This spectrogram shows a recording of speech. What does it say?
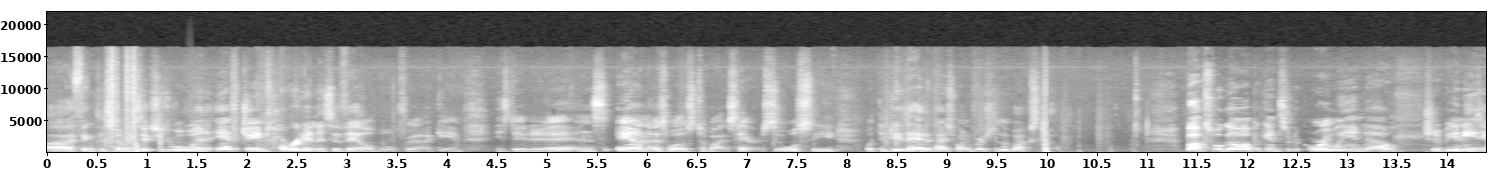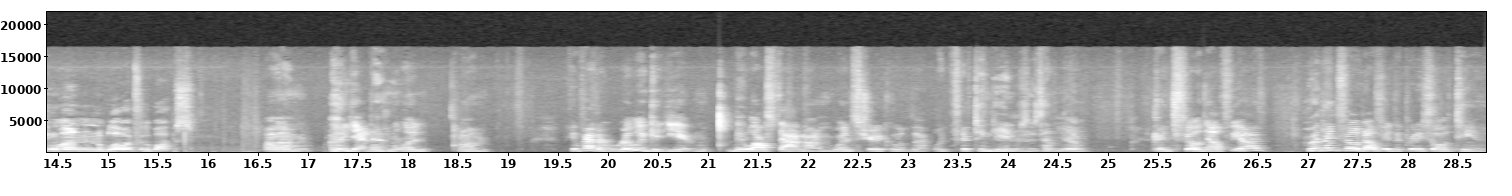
I think the 76ers will win if James Harden is available for that game. He's day to day, and and as well as Tobias Harris. So we'll see what they do. They had a nice win versus the Bucks though. Bucks will go up against Orlando. Should be an easy one and a blowout for the Bucks. Um, yeah, definitely. Um, they've had a really good year. They lost that um win streak with that like 15 games or something yeah. against Philadelphia. Who I think Philadelphia is a pretty solid team.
